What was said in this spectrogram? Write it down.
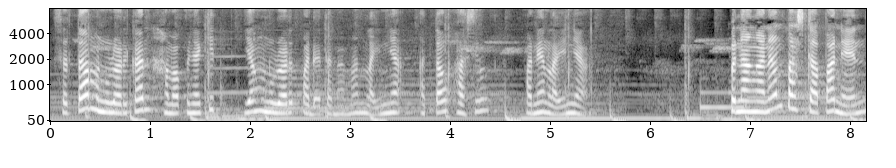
serta menularkan hama penyakit yang menular pada tanaman lainnya atau hasil panen lainnya. Penanganan pasca panen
